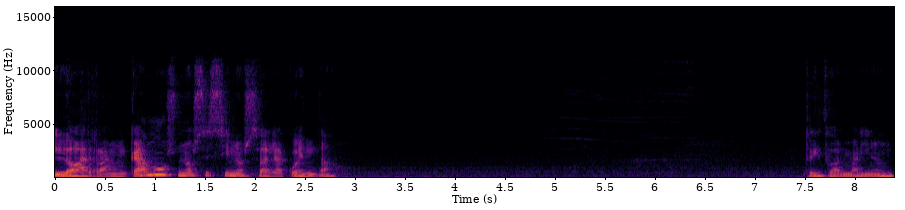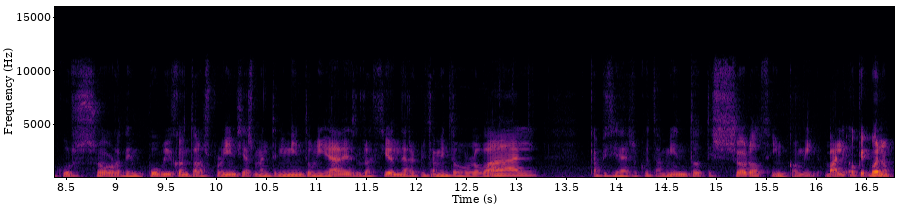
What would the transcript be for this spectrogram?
Lo arrancamos, no sé si nos sale a cuenta. Ritual marino en curso, orden público en todas las provincias, mantenimiento de unidades, duración de reclutamiento global, capacidad de reclutamiento, tesoro 5000. Vale, ok, bueno.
